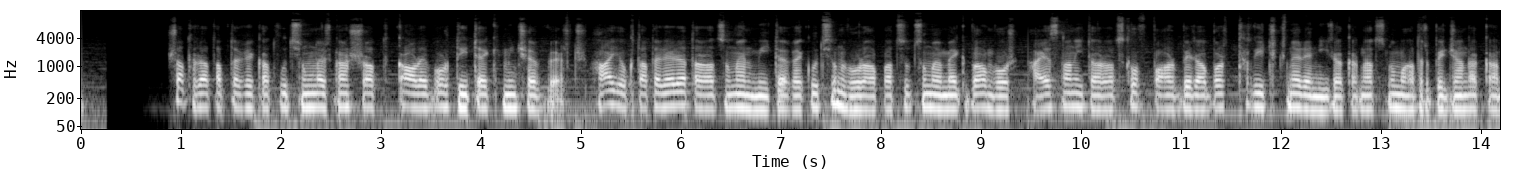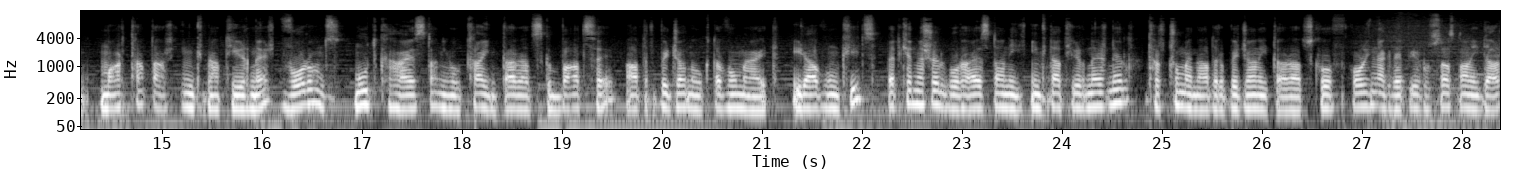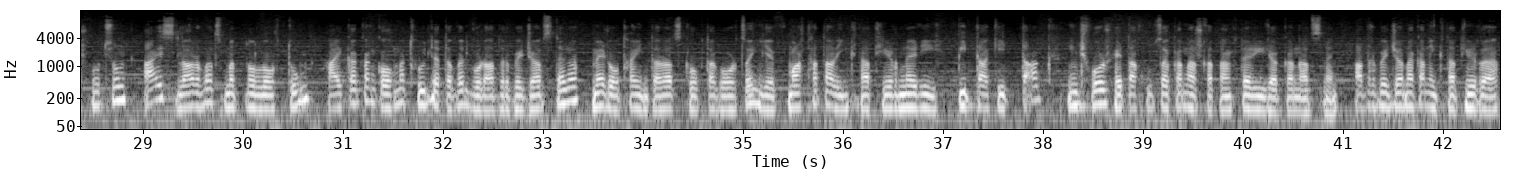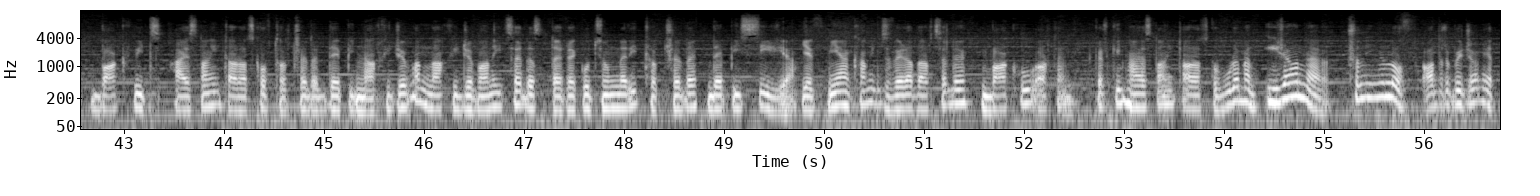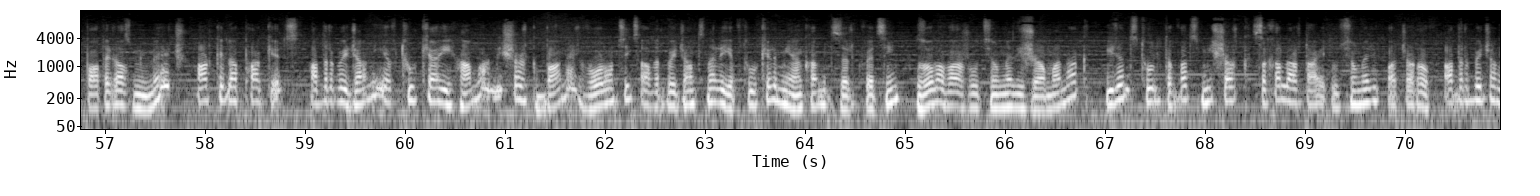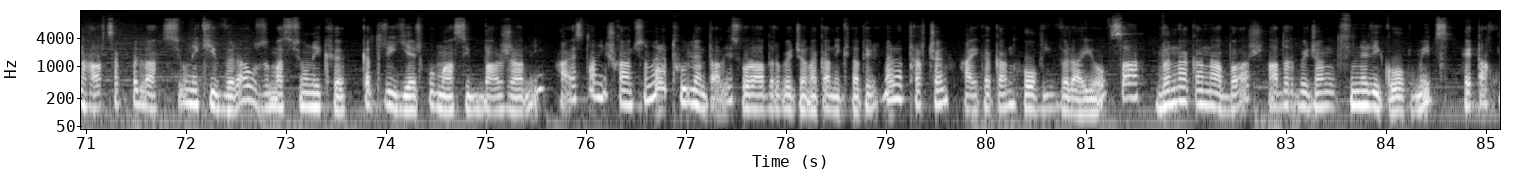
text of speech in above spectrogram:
շատ հրատապ տեղեկատվություններ կան, շատ կարևոր դիտեք մինչև վերջ։ Հայ օկտատերերը տարածում են մի տեղեկություն, որը ապացուցում է մեկ բան, որ Հայաստանի տարածքով պարբերաբար թռիչքներ են իրականացնում ադրբեջանական մարդատար ինքնաթիռներ, որոնց մուտքը Հայաստանի օթային տարածք բաց է, Ադրբեջանը օգտվում է այդ իրավունքից։ Պետք է նշել, որ Հայաստանի ինքնաթիռներն էլ թռչում են Ադրբեջանի տարածքով, օրինակ դեպի Ռուսաստանի Դաշնություն, այս լարված մտնոլորտում հայկական կողմը թույլ է տվել, որ ադրբեջանցիները մեր օթային տարածքը օգտագործեն եւ մարդատար ինքնաթիռների պիտակի տակ ինչ որ հետախուզական աշխատանքներ իրականացնեն։ Ադրբեջանական ինքնաթիռը Բաքվից Հայաստանի տարածքով թռչել է դեպի Նախիջևան, Նախիջևանից էլ ըստ տեղեկությունների թռչել է դեպի Սիրիա եւ միանգամից վերադարձել է Բաքու արդեն կրկին Հայաստանի տարածքով։ Ուրեմն Իրանը չլինելով Ադրբեջանի հետ պատերազմի մեջ, արգելափակեց Ադրբեջանի եւ Թուրքիայի համար մի շարք բաներ, որոնցից ադրբեջանցիները եւ թուրքերը միանգամից զրկվեցին զորավարժությունների ժամանակ իրենց թույլ տված մի շարք սխալ արտահայտությունների պատճառով։ Ադրբեջանը հարձակվել է Սյունիքի վրա, ուզում է Սյունիքը կտրի երկու մասի բաժանի, Հայաստանի իշխանությունները թույլ են տալիս, որ ադրբեջանական ինքնաթիռները թռչեն հայկական հողի վրայով։ Սա բնականաբար ադրբեջանցիների կողմից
